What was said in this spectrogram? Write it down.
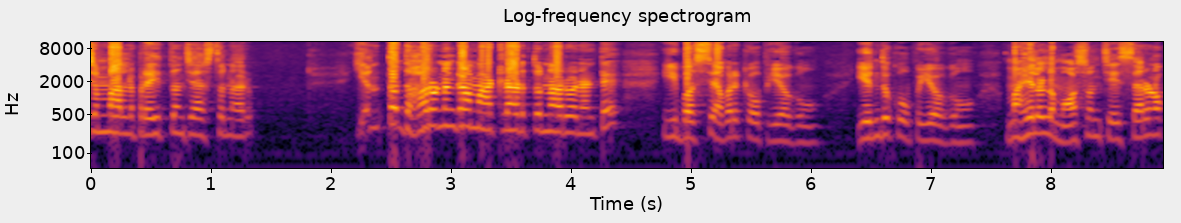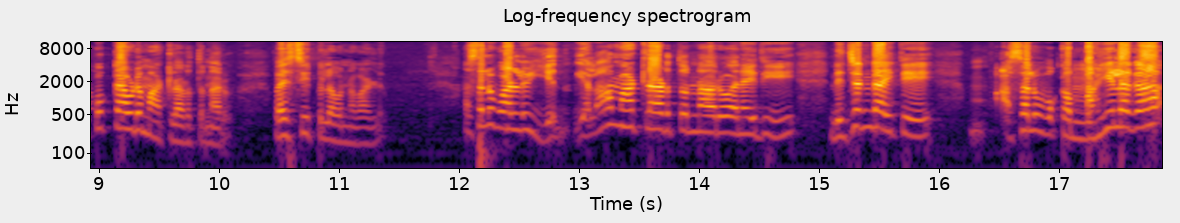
చిమ్మాలని ప్రయత్నం చేస్తున్నారు? ఎంత దారుణంగా మాట్లాడుతున్నారు అని అంటే ఈ బస్సు ఎవరికి ఉపయోగం? ఎందుకు ఉపయోగం? మహిళలు మోసం చేశారని ఒక్కొక్క ఆవిడ మాట్లాడుతున్నారు వైసీపీలో ఉన్నవాళ్ళు. అసలు వాళ్ళు ఎ- ఎలా మాట్లాడుతున్నారు అనేది నిజంగా అయితే అసలు ఒక మహిళగా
